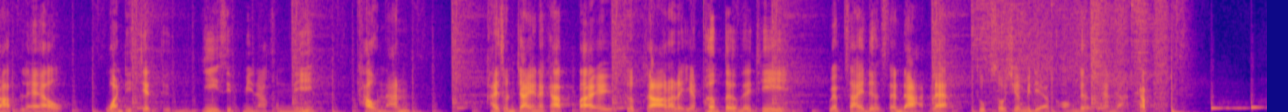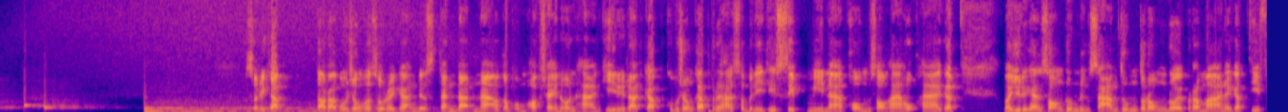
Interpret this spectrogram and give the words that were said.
รับแล้ววันที่ 7 ถึง 20 มีนาคมนี้ เท่านั้น ใครสนใจนะครับ ไปศึกษารายละเอียดเพิ่มเติมได้ที่เว็บไซต์ The Standard และทุกโซเชียลมีเดียของ The Standard ครับ สวัสดีครับ ต้อนรับคุณผู้ชมเข้าสู่รายการ The Standard Now กับผมออฟชัยนนท์หานคีริรัตครับ คุณผู้ชมครับพฤหัสบดีที่ 10 มีนาคม 2565 ครับ มาอยู่ด้วยกัน 2 ทุ่มถึง 3 ทุ่มตรงโดยประมาณนะครับ ที่แฟ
